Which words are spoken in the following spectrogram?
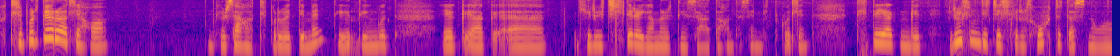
хөтөлбөр дээр бол яг үнэхээр сайн хөтөлбөр байд юм байна. Тэгээд тэнгүүд яг яг хэрэгжил дээр ямар гэдгийгсээ одоохондоо сайн мэдэхгүй л байна. Гэхдээ яг ингээд эрүүл мэндийн хичээл хэрэг хүүхдэд бас нөгөө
